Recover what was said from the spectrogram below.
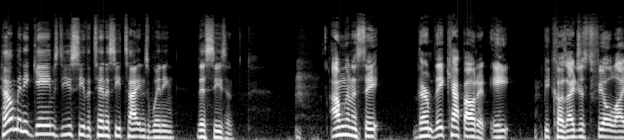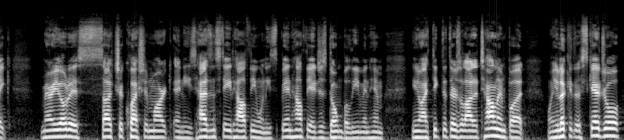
how many games do you see the Tennessee Titans winning this season? I'm gonna say they they cap out at eight because I just feel like Mariota is such a question mark and he hasn't stayed healthy. When he's been healthy, I just don't believe in him. You know, I think that there's a lot of talent, but when you look at their schedule,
